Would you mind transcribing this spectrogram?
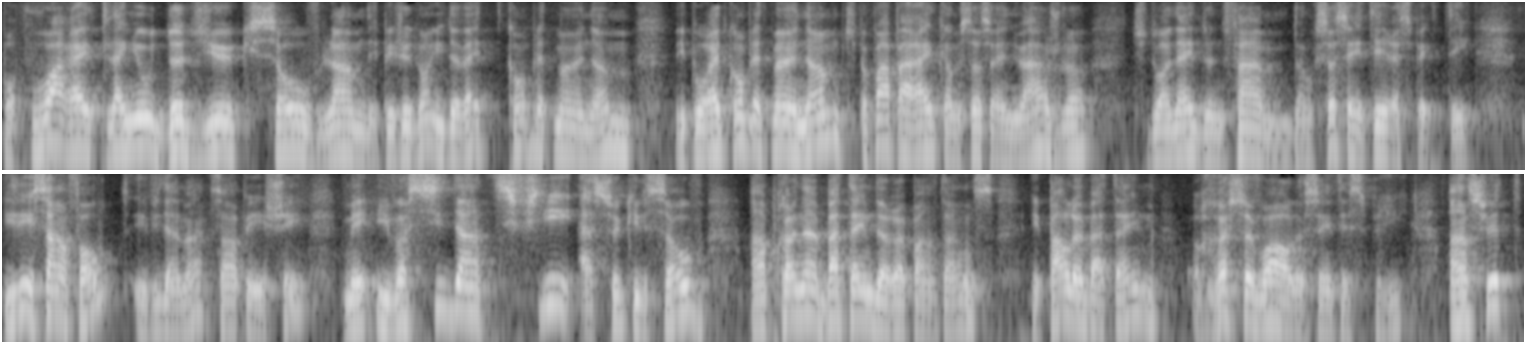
pour pouvoir être l'agneau de Dieu qui sauve l'homme des péchés monde, il devait être complètement un homme. Et pour être complètement un homme, tu peux pas apparaître comme ça sur un nuage, là. Tu dois naître d'une femme. Donc ça, ça a été respecté. Il est sans faute, évidemment, sans péché, mais il va s'identifier à ceux qu'il sauve en prenant baptême de repentance et par le baptême recevoir le Saint-Esprit. Ensuite,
